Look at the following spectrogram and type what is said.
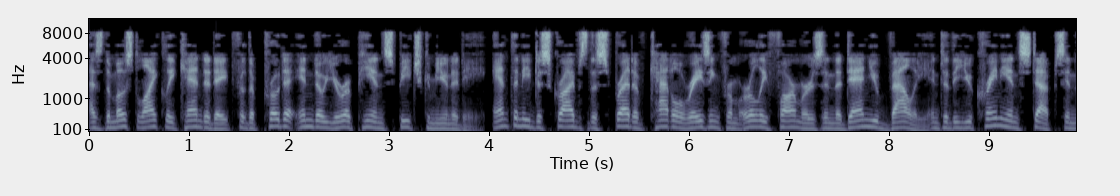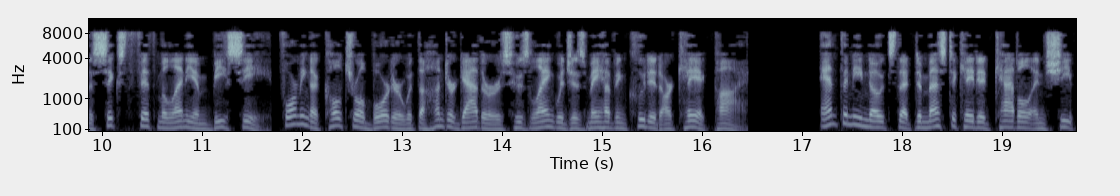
as the most likely candidate for the Proto-Indo-European speech community. Anthony describes the spread of cattle raising from early farmers in the Danube Valley into the Ukrainian steppes in the 6th–5th millennium BC, forming a cultural border with the hunter-gatherers whose languages may have included archaic PIE. Anthony notes that domesticated cattle and sheep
